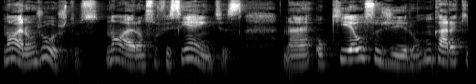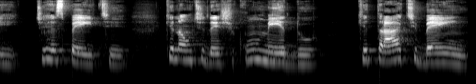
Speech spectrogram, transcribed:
não eram justos, não eram suficientes, né? O que eu sugiro, um cara que te respeite, que não te deixe com medo, que trate bem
